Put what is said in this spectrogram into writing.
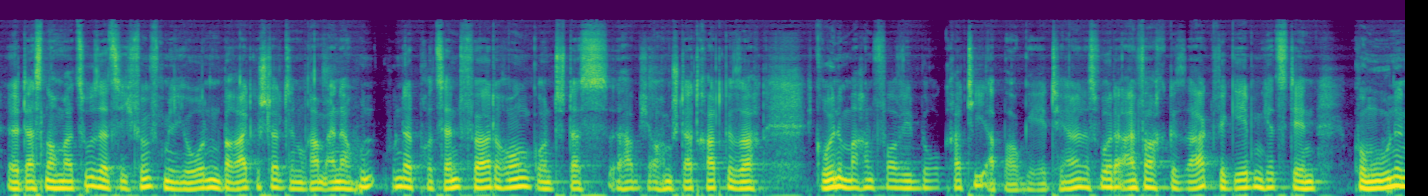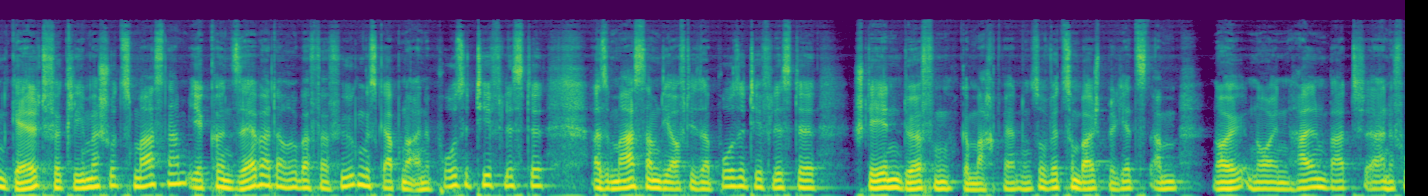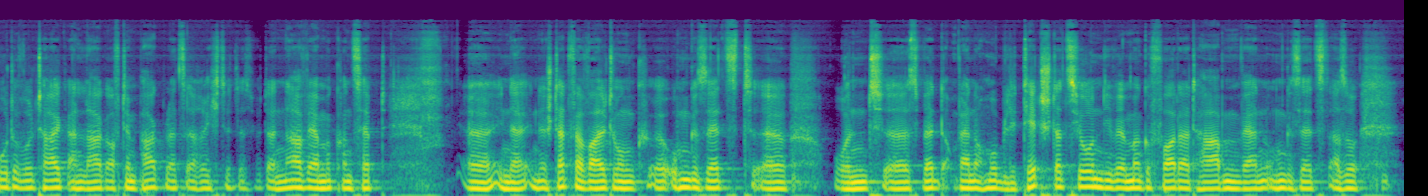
äh, das nochmal zusätzlich 5 Millionen bereitgestellt im Rahmen einer 100% Förderung. Und das habe ich auch im Stadtrat gesagt. Die Grüne machen vor, wie Bürokratieabbau geht. Ja, das wurde einfach gesagt, wir geben jetzt den Kommunen Geld für Klimaschutzmaßnahmen. Ihr könnt selber darüber verfügen. Es gab nur eine Positivliste. Also Maßnahmen, die auf dieser Positivliste stehen, dürfen gemacht werden. Und so wird zum Beispiel jetzt am neuen Hallenbad eine Photovoltaikanlage auf dem Parkplatz errichtet. Es wird ein Nahwärmekonzept äh, in der, in der Stadtverwaltung äh, umgesetzt. Äh, und es wird, werden auch Mobilitätsstationen, die wir immer gefordert haben, werden umgesetzt. Also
